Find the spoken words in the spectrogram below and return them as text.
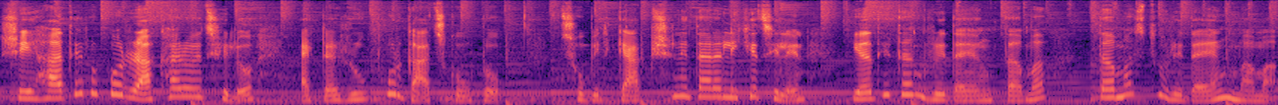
সেই হাতের উপর রাখা রয়েছিল একটা রূপোর গাছকৌটো ছবির ক্যাপশনে তারা লিখেছিলেন, ইয়দিতাং হৃদয়ং তম, তমস্তু হৃদয়ং মামা।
